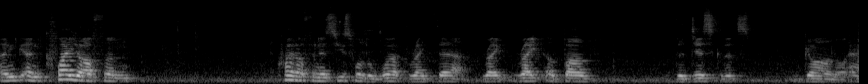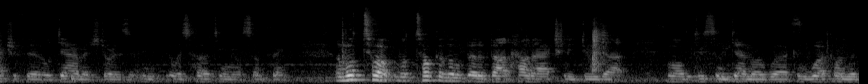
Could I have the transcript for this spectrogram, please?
And and quite often, quite often it's useful to work right there, right right above the disc that's gone or atrophied or damaged or is in, or is hurting or something. And we'll talk we'll talk a little bit about how to actually do that. We'll do some demo work and work on the,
